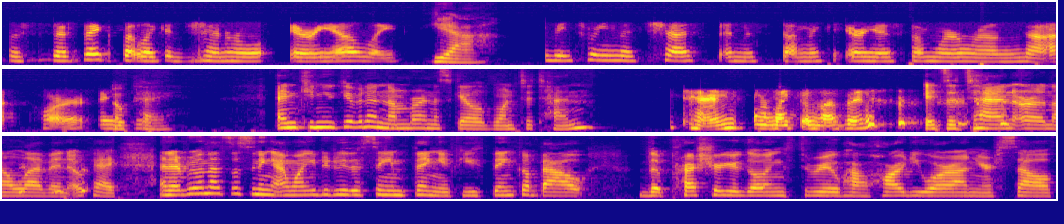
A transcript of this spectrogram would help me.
specific, but like a general area, like yeah, between the chest and the stomach area, somewhere around that part. I okay. Think. And can you give it a number on a scale of one to ten? 10 or like 11. it's a 10 or an 11. Okay. And everyone that's listening, I want you to do the same thing. If you think about the pressure you're going through, how hard you are on yourself,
